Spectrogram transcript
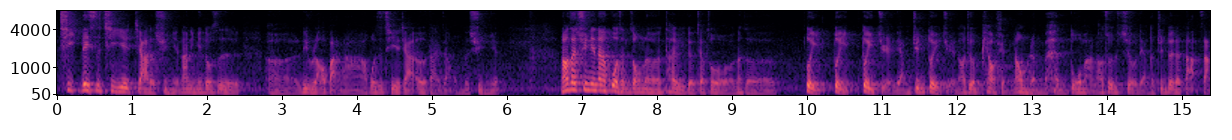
企类似企业家的训练，那里面都是呃例如老板啊，或者是企业家二代这样我们的训练。然后在训练那个过程中呢，他有一个叫做那个。对对对决，两军对决，然后就票选，然后我们人很多嘛，然后就就有两个军队在打仗。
